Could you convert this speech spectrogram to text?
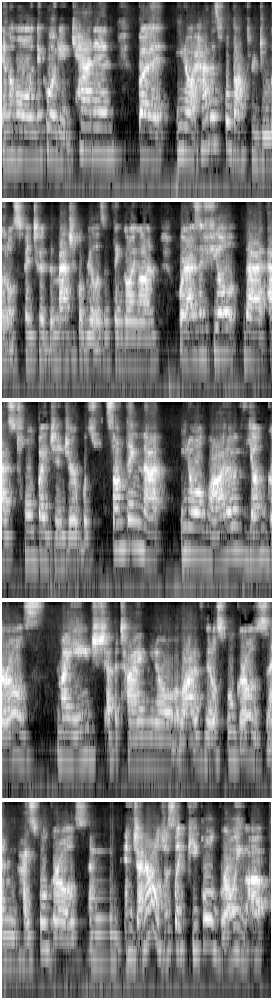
in the whole Nickelodeon canon. But you know, it had this whole Doctor Dolittle spin to it, the magical realism thing going on. Whereas I feel that as told by Ginger was something that, you know, a lot of young girls my age at the time, you know, a lot of middle school girls and high school girls, and in general, just like people growing up,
